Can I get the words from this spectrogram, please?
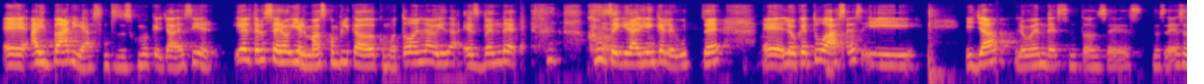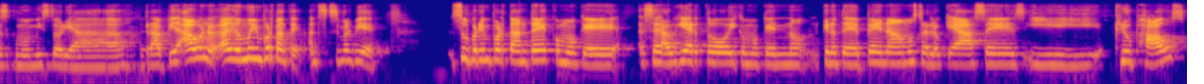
Eh, hay varias, entonces como que ya deciden. Y el tercero y el más complicado, como todo en la vida, es vender, conseguir a alguien que le guste eh, lo que tú haces y, y ya lo vendes. Entonces, no sé, esa es como mi historia rápida. Ah, bueno, algo muy importante, antes que se me olvide. Súper importante como que ser abierto y como que no, que no te dé pena mostrar lo que haces y Clubhouse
